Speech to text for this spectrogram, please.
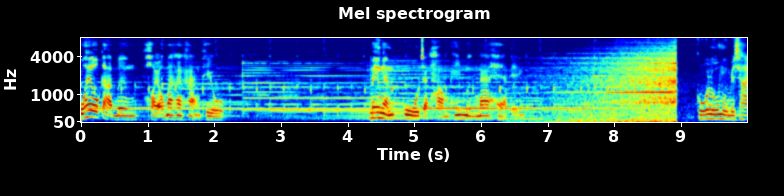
กูให้โอกาสมึงถอยออกมาห่างๆทิว ไม่งั้นกูจะทำให้มึงหน้าแหกเอง กูก็รู้มึงไม่ใช่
